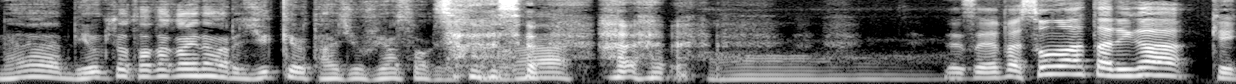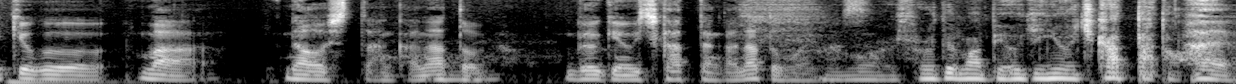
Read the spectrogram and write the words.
ね病気と戦いながら10キロ体重増やすわけですからねですからやっぱりそのあたりが結局まあ治したんかなと病気に打ち勝ったんかなと思います。それでまあ病気に打ち勝ったと。はい。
